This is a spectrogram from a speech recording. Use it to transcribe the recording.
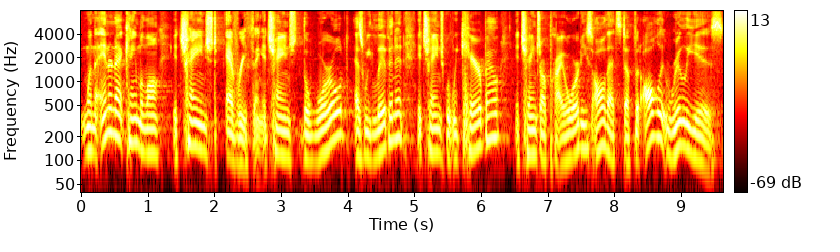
when the internet came along, it changed everything. It changed the world as we live in it. It changed what we care about. It changed our priorities, all that stuff. But all it really is,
